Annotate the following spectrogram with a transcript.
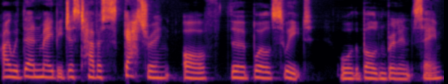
I would then maybe just have a scattering of the boiled sweet or the bold and brilliant, same.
